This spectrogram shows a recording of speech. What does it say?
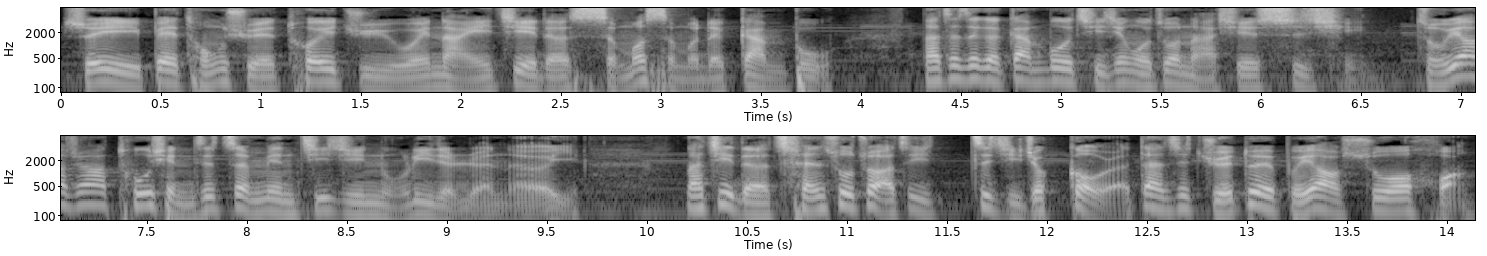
所以被同学推举为哪一届的什么什么的干部。那在这个干部期间，我做哪些事情，主要就要凸显你是正面积极努力的人而已。那记得陈述做好自己自己就够了，但是绝对不要说谎。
